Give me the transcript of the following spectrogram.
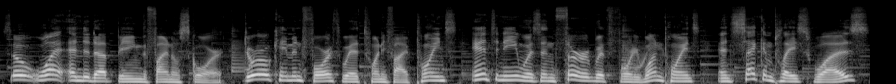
So, what ended up being the final score? Doro came in fourth with 25 points, Antony was in third with 41 points, and second place was.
